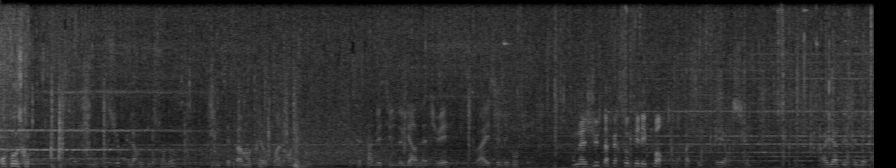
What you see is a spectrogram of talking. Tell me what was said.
On pose qu'on... s'est pas montré au point de rendez-vous. Cet imbécile de garde l'a tué, doit essayer de dégonfler. On a juste à faire sauter les portes pour passer. Et ensuite, Rayad était notre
